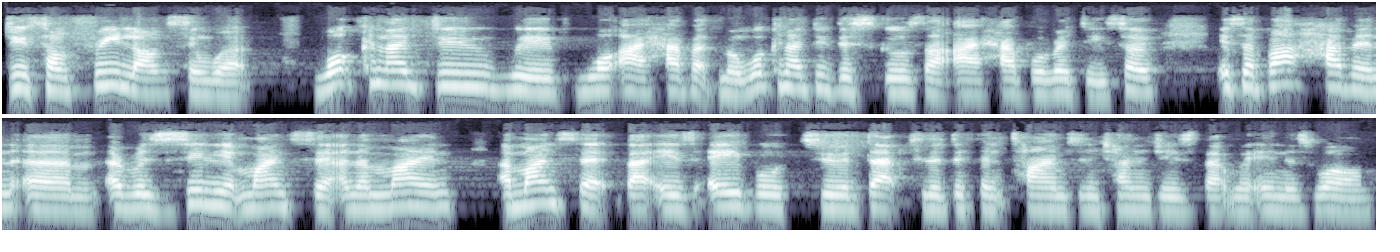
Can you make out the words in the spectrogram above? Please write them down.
do some freelancing work? What can I do with what I have at the moment? What can I do with the skills that I have already? So it's about having um, a resilient mindset and a mind a mindset that is able to adapt to the different times and challenges that we're in as well.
